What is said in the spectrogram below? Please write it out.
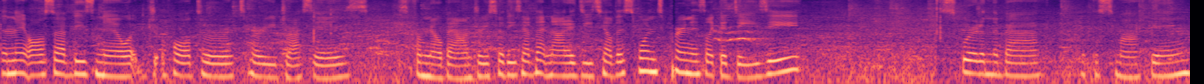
Then they also have these new halter terry dresses from No Boundary. So these have that knotted detail. This one's print is like a daisy, squared in the back with the smocking,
